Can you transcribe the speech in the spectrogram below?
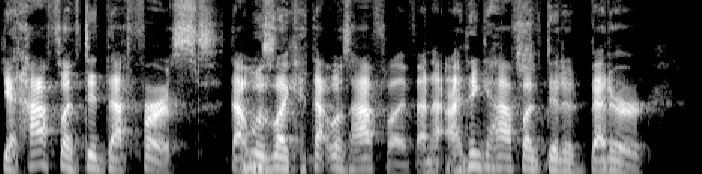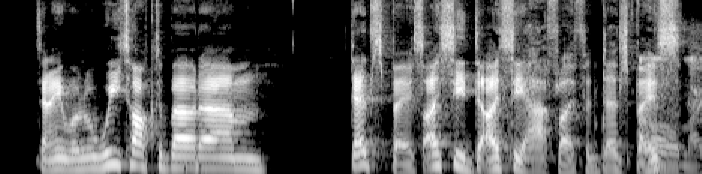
Yet Half Life did that first. That mm. was like that was Half Life, and I think Half Life did it better than anyone. We talked about um, Dead Space. I see I see Half Life in Dead Space. Oh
